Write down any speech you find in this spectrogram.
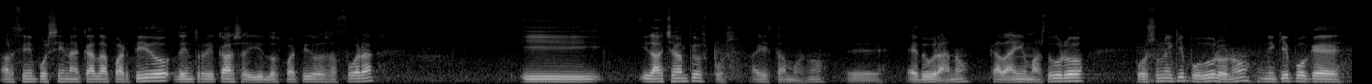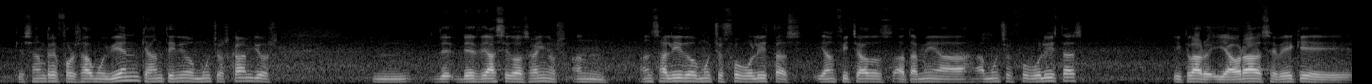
al 100% a cada partido, dentro de casa y los partidos afuera. Y, y la Champions, pues ahí estamos, ¿no? Eh, es dura, ¿no? Cada año más duro. Pues un equipo duro, ¿no? Un equipo que, que se han reforzado muy bien, que han tenido muchos cambios. De, desde hace dos años han, han, salido muchos futbolistas y han fichado a, también a, a, muchos futbolistas. Y claro, y ahora se ve que,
